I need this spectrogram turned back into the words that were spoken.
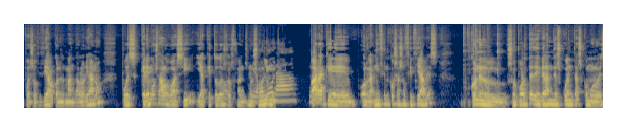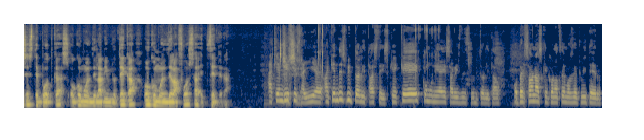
pues oficial con el Mandaloriano, pues queremos algo así, ya que todos los fans nos unimos Luna. para que organicen cosas oficiales con el soporte de grandes cuentas como lo es este podcast, o como el de la biblioteca, o como el de la fosa, etcétera. ¿A quién visteis sí, sí. allí? ¿A quién desvirtualizasteis? ¿Qué, ¿Qué, comunidades habéis desvirtualizado? ¿O personas que conocemos de Twitter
